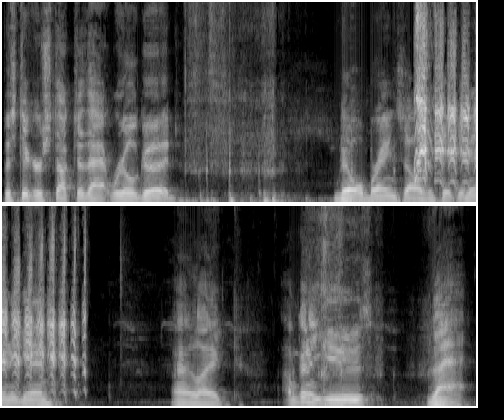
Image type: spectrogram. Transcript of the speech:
The sticker stuck to that real good. The old brain cells are kicking in again. I like, I'm going to use that.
